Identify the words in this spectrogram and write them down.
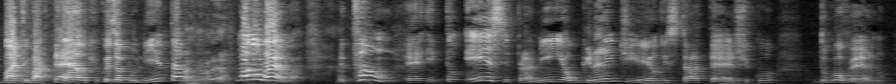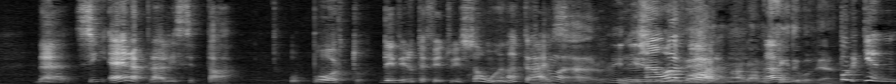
bate o martelo, que coisa bonita, mas não leva. Mas não leva. Então, é, então esse para mim é o grande erro estratégico do governo. Né? Se era para licitar o Porto deveriam ter feito isso há um ano atrás. Claro, no início não do agora. governo, não agora no ah, fim do governo. Porque,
